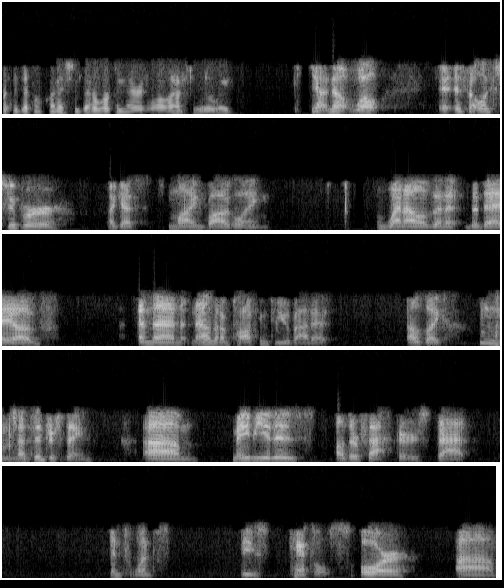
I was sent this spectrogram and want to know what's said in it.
with the different clinicians that are working there as well. Absolutely. Yeah. No. Well, it, it felt like super, I guess, mind-boggling when I was in it the day of and then now that I'm talking to you about it, I was like, hmm, that's interesting. Um, maybe it is other factors that influence these cancels, or um,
